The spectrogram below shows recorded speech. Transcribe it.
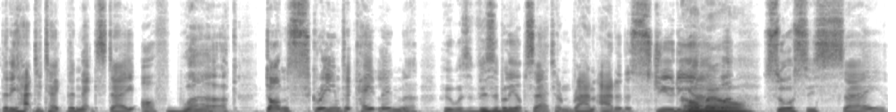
that he had to take the next day off work. Don screamed at Kaitlan, uh, who was visibly upset, and ran out of the studio. Oh, no. Sources say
